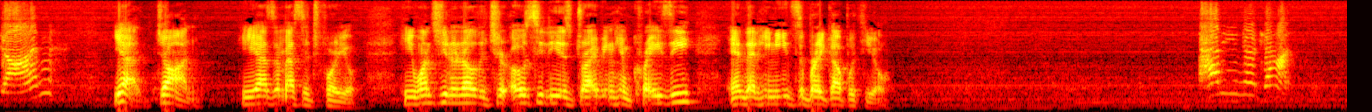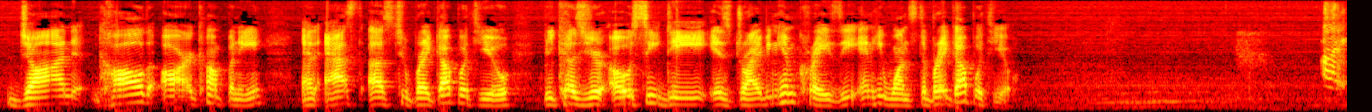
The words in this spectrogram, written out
Jon? Yeah, Jon. He has a message for you. He wants you to know that your OCD is driving him crazy and that he needs to break up with you. How do you know Jon? Jon called our company and asked us to break up with you because your OCD is driving him crazy and he wants to break up with you. Alright,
